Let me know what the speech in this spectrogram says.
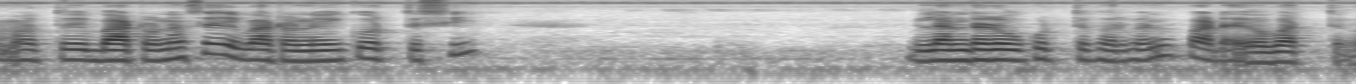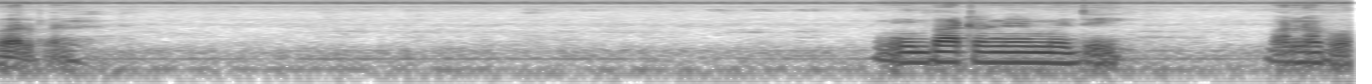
আমার তো এই বাটন আছে, এই বাটনেই করতেছি। ব্লেন্ডারেও করতে পারবেন, পাড়ায়ও বাটতে পারবেন। আমি বাটনের মধ্যেই বানাবো।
